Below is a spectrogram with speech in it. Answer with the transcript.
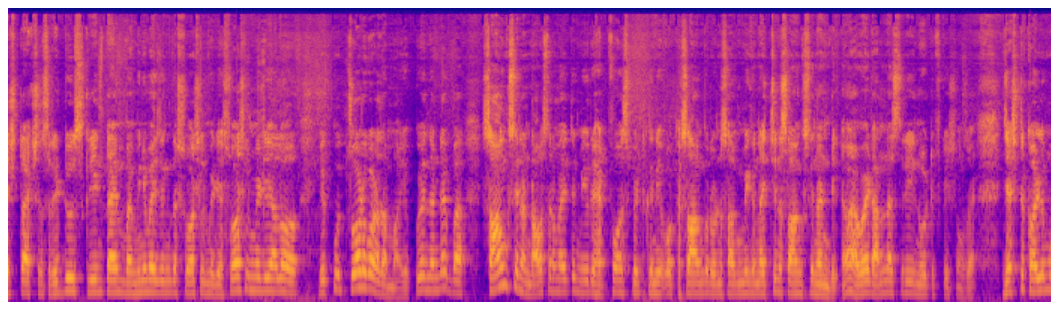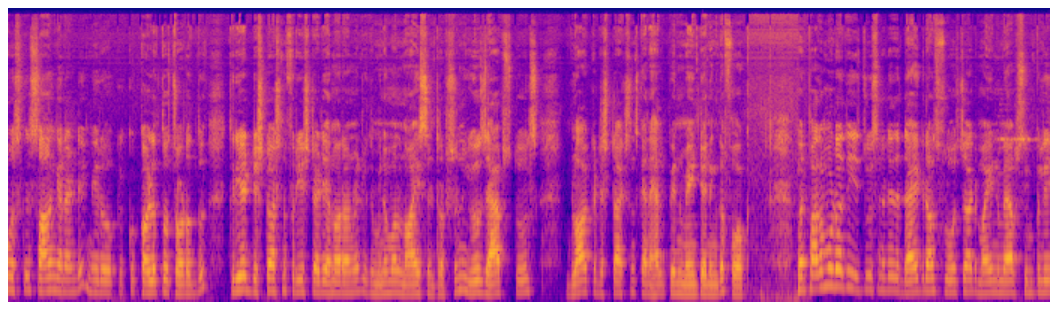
distractions reduce screen time by minimising the social media social మీడియాలో ఎక్కువ చూడకూడదమ్మా. ఎక్కువ ఏంటంటే బ సాంగ్స్ వినండి. అవసరమైతే మీరు హెడ్ ఫోన్స్ పెట్టుకుని ఒక సాంగ్ రెండు సాంగ్ మీకు నచ్చిన సాంగ్స్ వినండి. అవాయిడ్ అన్నెసరీ నోటిఫికేషన్స్ జస్ట్ కళ్ళు మూసుకుని సాంగ్ వినండి. మీరు ఎక్కువ కళ్ళుతో చూడొద్దు. Create distraction free study environment with minimal noise interruption use apps tools block distractions can help in maintaining the focus మరి పదమూడోది చూసినట్టయితే diagrams flow chart mind map simply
